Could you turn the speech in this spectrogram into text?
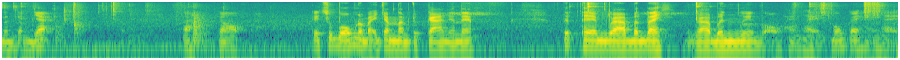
bên cảm giác. À, cọp cái số 4 là 750k nha anh em. Tiếp theo qua bên đây ra bên nguyên bộ hàng hệ bốn cây hàng hệ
